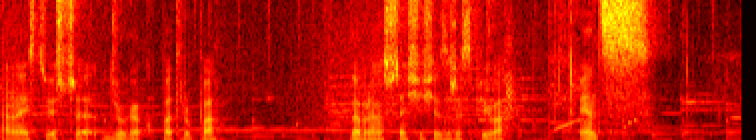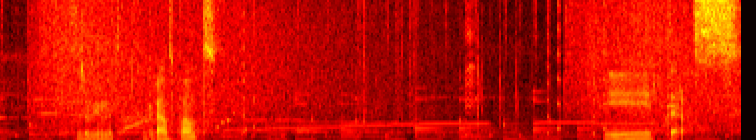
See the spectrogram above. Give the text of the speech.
Ale jest tu jeszcze druga kupa trupa. Dobra, na szczęście się zrespiła. Więc... Zrobimy tak. Ground pound. I teraz.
